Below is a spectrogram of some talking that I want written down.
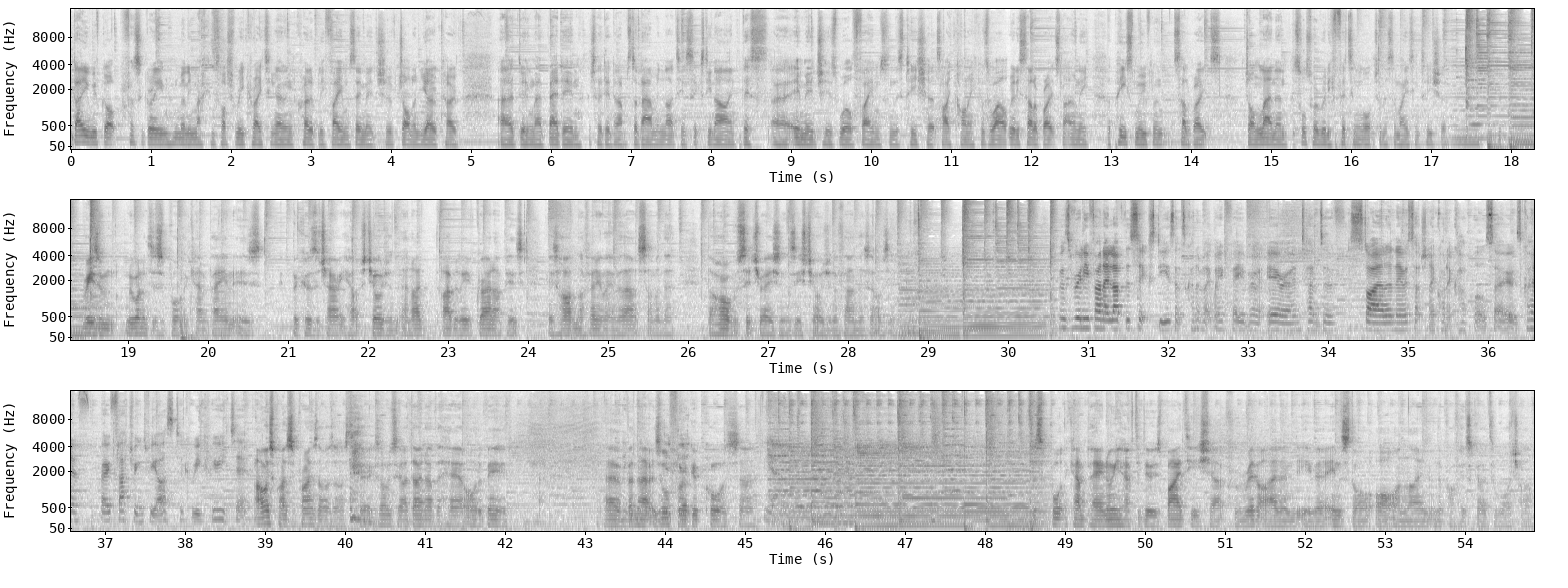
Today we've got Professor Green and Millie Mackintosh recreating an incredibly famous image of John and Yoko uh, doing their bed in, which they did in Amsterdam in 1969. This uh, image is world famous and this t-shirt's iconic as well. It really celebrates not only the peace movement, celebrates John Lennon, it's also a really fitting launch of this amazing t-shirt. The reason we wanted to support the campaign is because the charity helps children and I, I believe growing up is, is hard enough anyway without some of the, the horrible situations these children have found themselves in. It was really fun. I love the 60s. That's kind of like my favourite era in terms of style, and they were such an iconic couple. So it was kind of very flattering to be asked to recreate it. I was quite surprised I was asked to do it because obviously I don't have the hair or the beard. Uh, but no, it was all for a good cause. So. Yeah. To support the campaign, all you have to do is buy a t-shirt from River Island, either in-store or online, and the profits go to War Child.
